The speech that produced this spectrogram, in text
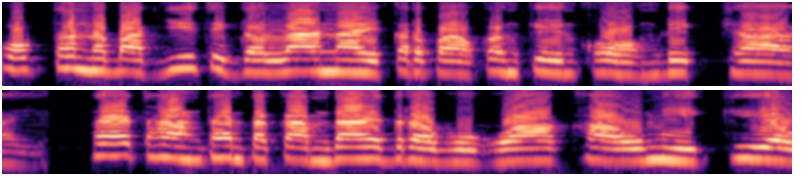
พบธนบัตร 20 ดอลลาร์ในกระเป๋ากางเกงของเด็กชาย แพทย์ทางทันตกรรมได้ระบุว่าเขามีเขี้ยว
